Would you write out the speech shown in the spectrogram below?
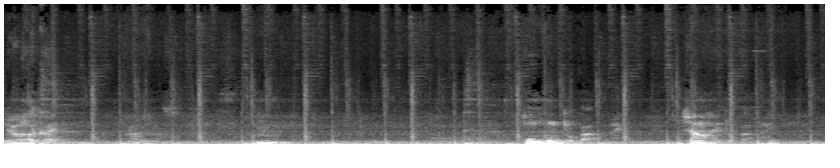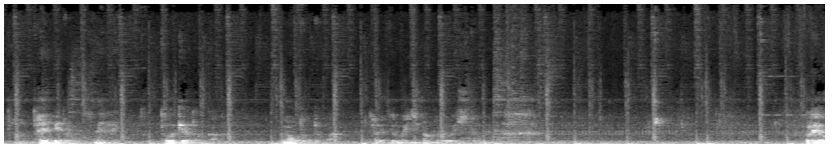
柔らかいうん香港とか上海とか、台北とかです。ね東京とかノートとか食べても一番これ美味しいと思いますこれを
